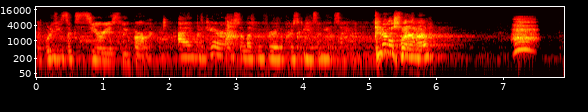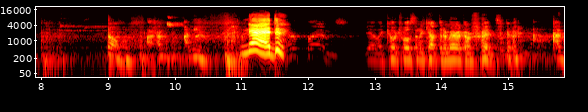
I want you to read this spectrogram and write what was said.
Like, what if he's like seriously burned? I wouldn't care. I still love him for the person he is on the outside. You don't know Spider-Man? no. I, I, I mean, Ned! Yeah, like Coach Wilson and Captain America are friends. I've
